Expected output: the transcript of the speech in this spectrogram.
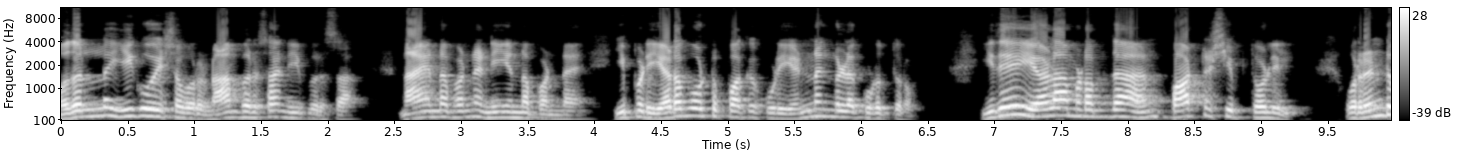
முதல்ல ஈகோயிசம் வரும். நான் பெருசா நீ பெருசா. நான் என்ன பண்ண நீ என்ன பண்ண? இப்படி எடை போட்டு பார்க்கக்கூடிய எண்ணங்களை கொடுத்துரும். இதே ஏழாம் இடம் தான் பார்ட்னர்ஷிப் தொழில். ஒரு ரெண்டு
